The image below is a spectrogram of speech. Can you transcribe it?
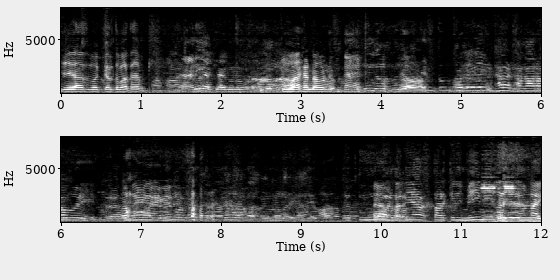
ये आज वो गलत बात है मैं नहीं आख्या तू आखिर ना उन्होंने हाँ तुम सोच रहे थे कि ठग ठगा रहा होगा ये नहीं आएगा नहीं तो तू नरिया तड़के दी मैं नहीं लाइए देखो नाई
